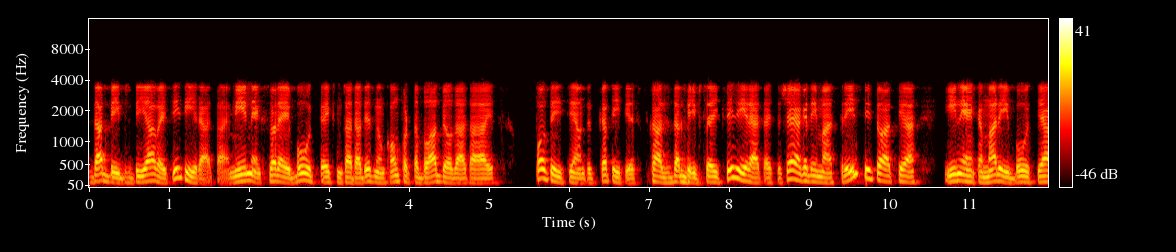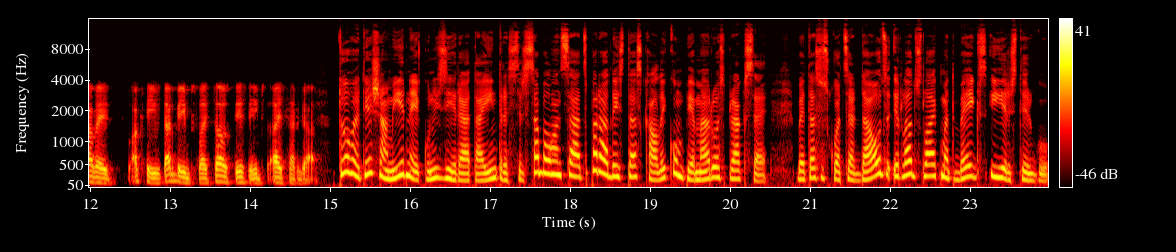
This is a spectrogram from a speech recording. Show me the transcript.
darbības bija jāveic izīrētājiem. Mīrnieks varēja būt, teiksim, tādā diezgan komfortabla atbildētāja pozīcijā un skatīties, kādas darbības veiks izīrētājs. Tad šajā gadījumā strīdus situācijā īrniekam arī būs jāveic aktīvas darbības, lai savas tiesības aizsargātu. To, vai tiešām īrnieku un izīrētāju intereses ir sabalansētas, parādīs tas, kā likuma piemēros praksē. Bet tas, uz ko cer daudz, ir ledus laikmeta beigas īres tirgu.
